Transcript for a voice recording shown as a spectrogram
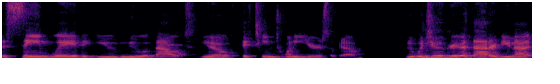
the same way that you knew about, you know, 15, 20 years ago. Would you mm-hmm. agree with that, or do you not?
